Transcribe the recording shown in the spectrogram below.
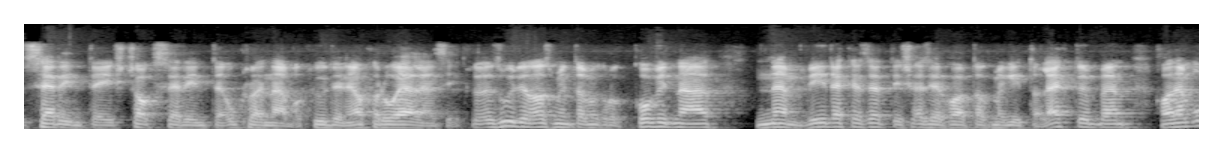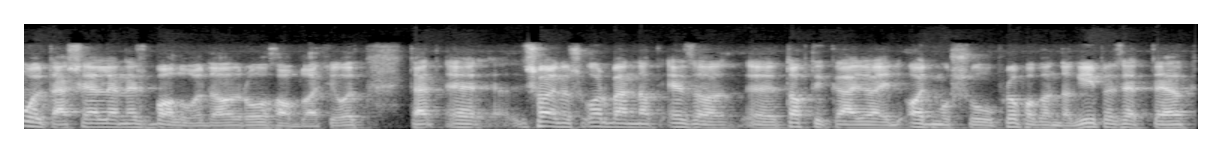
szerinte és csak szerinte Ukrajnába küldeni akaró ellenzékről. Ez ugyanaz, mint amikor a Covid-nál nem védekezett, és ezért haltak meg itt a legtöbben, hanem oltás ellenes baloldalról hablatyolt. Tehát sajnos Orbánnak ez a taktikája egy agymosó propaganda gépezettel,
